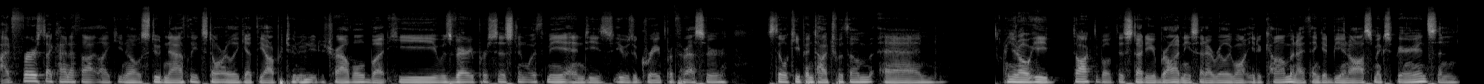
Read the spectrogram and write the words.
at first I kind of thought like, you know, student athletes don't really get the opportunity to travel, but he was very persistent with me and he's he was a great professor. Still keep in touch with him and you know, he talked about this study abroad and he said I really want you to come and I think it'd be an awesome experience and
